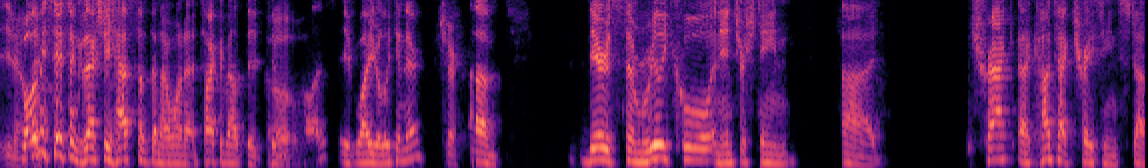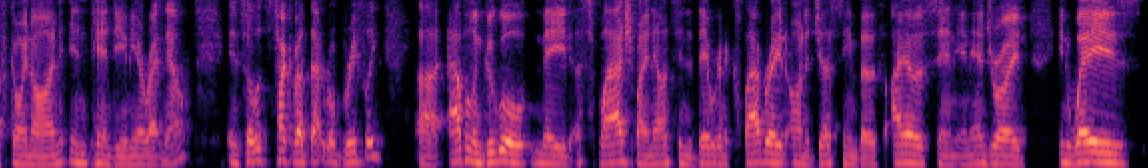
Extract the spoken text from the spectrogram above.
you know. Well, let me say something because I actually have something I want to talk about the, the oh. pause if, while you're looking there. Sure. Um, there's some really cool and interesting uh, track uh, contact tracing stuff going on in pandemia right now and so let's talk about that real briefly uh, apple and google made a splash by announcing that they were going to collaborate on adjusting both ios and, and android in ways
